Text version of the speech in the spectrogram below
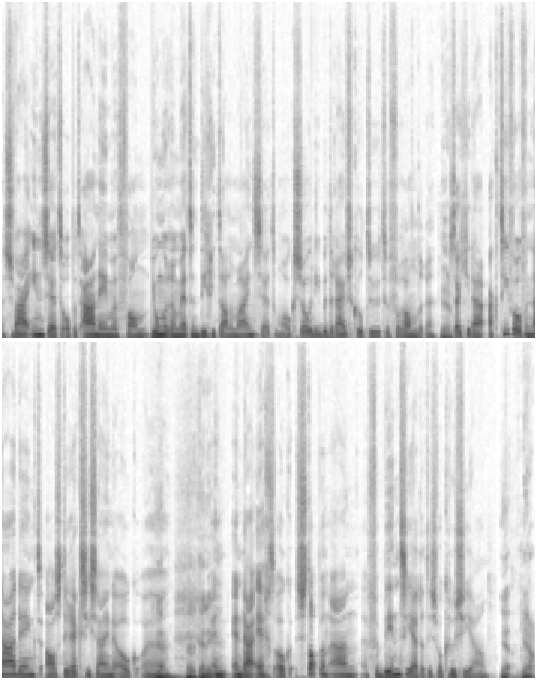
zwaar inzetten op het aannemen van jongeren met een digitale mindset. Om ook zo die bedrijfscultuur te veranderen. Ja. Dus dat je daar actief over nadenkt als directie zijnde ook. eh, ja, dat ken ik. en, en daar echt ook stappen aan verbindt. Ja, dat is wel cruciaal. Ja,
